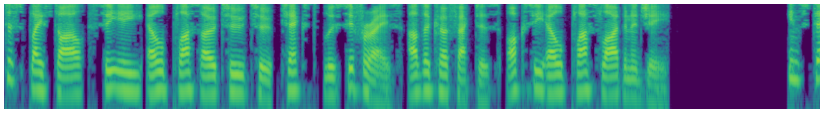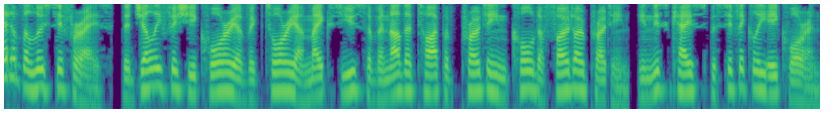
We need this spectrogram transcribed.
Display style CE L plus O22 text luciferase other cofactors oxy L plus light energy. Instead of a luciferase, the jellyfish Aequorea victoria makes use of another type of protein called a photoprotein, in this case specifically aequorin.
